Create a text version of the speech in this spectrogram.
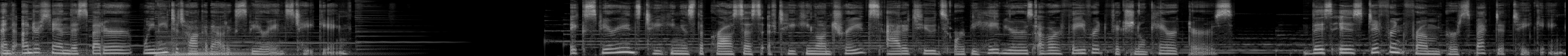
And to understand this better, we need to talk about experience taking. Experience taking is the process of taking on traits, attitudes, or behaviors of our favorite fictional characters. This is different from perspective taking.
